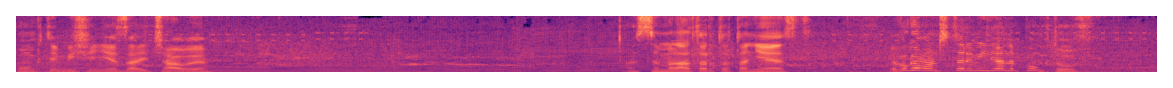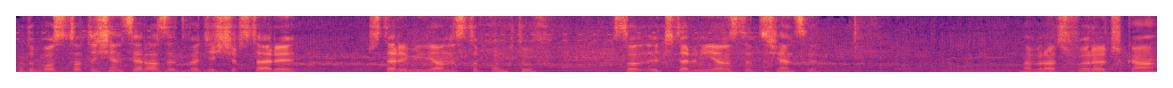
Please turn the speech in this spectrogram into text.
punkty mi się nie zaliczały. A Symulator to to nie jest. Ja w ogóle mam 4 miliony punktów. Bo to było 100 tysięcy razy 24. 4 miliony 100 punktów. 100, y, 4 miliony 100 tysięcy. Dobra, czworeczka.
